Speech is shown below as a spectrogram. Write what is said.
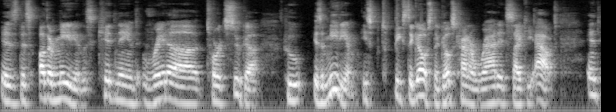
is this other medium, this kid named Reita Toritsuka, who is a medium. He speaks to ghosts, and the ghosts kind of ratted Saiki out. And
